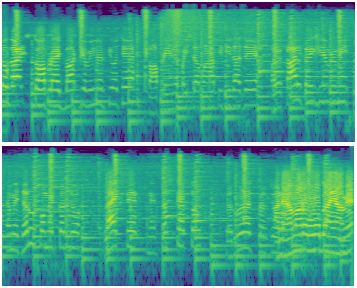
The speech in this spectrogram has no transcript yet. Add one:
તો ગાઈસ તો આપણે આજ બાટીઓ વિનર થયો છે. તો આપણે એને પૈસા પણ આપી દીધા છે. હવે કાલ કઈ ગેમ રમી તમે જરૂર કોમેન્ટ કરજો. લાઈક શેર અને સબસ્ક્રાઇબ તો જરૂર જ કરજો. અને અમારો વ્લોગ અહીંયા અમે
